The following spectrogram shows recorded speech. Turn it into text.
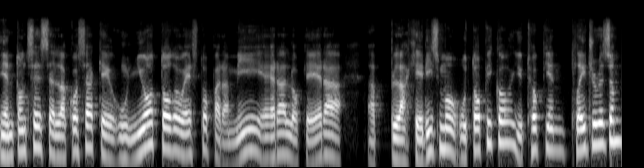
Y entonces eh, la cosa que unió todo esto para mí era lo que era ah, plagiarismo utópico, utopian plagiarism,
